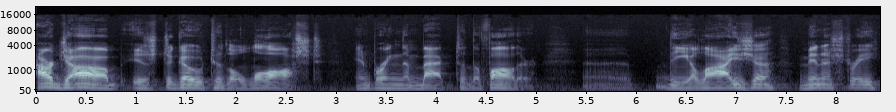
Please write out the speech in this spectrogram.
our job is to go to the lost and bring them back to the Father. Uh, the Elijah ministry,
